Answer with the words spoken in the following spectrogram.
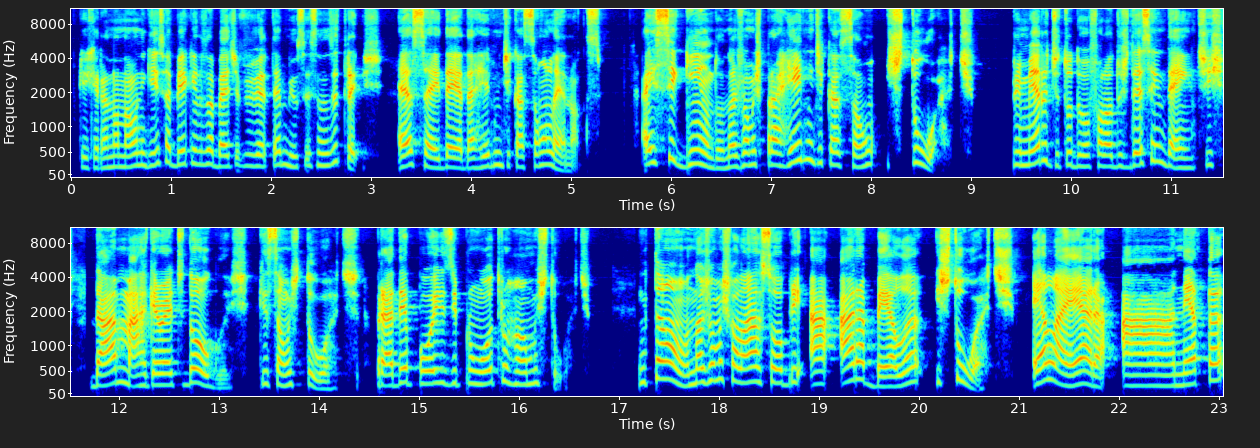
Porque, querendo ou não, ninguém sabia que Elizabeth ia viver até 1603. Essa é a ideia da reivindicação Lennox. Aí, seguindo, nós vamos para a reivindicação Stuart. Primeiro de tudo, eu vou falar dos descendentes da Margaret Douglas, que são Stuart, para depois ir para um outro ramo Stuart. Então, nós vamos falar sobre a Arabella Stuart. Ela era a neta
